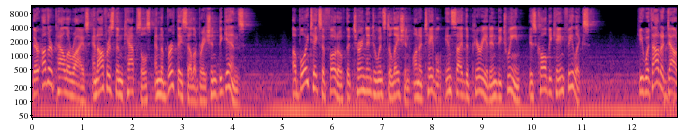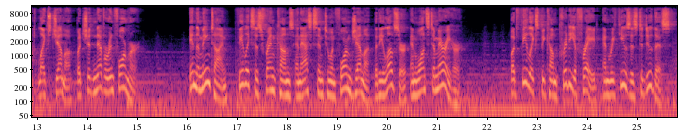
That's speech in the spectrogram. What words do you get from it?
Their other pal arrives and offers them capsules and the birthday celebration begins. A boy takes a photo that turned into installation on a table inside the period in between, his call became Felix. He without a doubt likes Gemma but should never inform her. In the meantime, Felix's friend comes and asks him to inform Gemma that he loves her and wants to marry her. But Felix become pretty afraid and refuses to do this.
